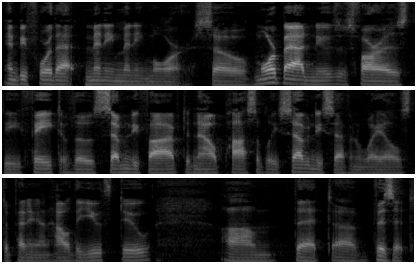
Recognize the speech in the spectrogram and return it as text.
and before that, many, many more. So, more bad news as far as the fate of those 75 to now possibly 77 whales, depending on how the youth do, um, that uh, visit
